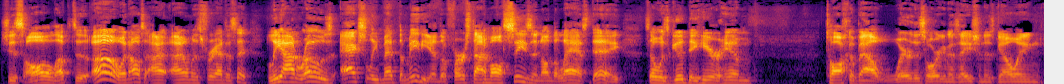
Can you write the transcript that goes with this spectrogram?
just all up to oh, and also I, I almost forgot to say Leon Rose actually met the media the first time all season on the last day, so it was good to hear him talk about where this organization is going.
